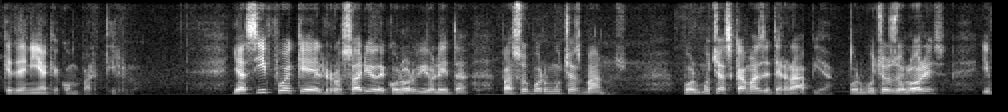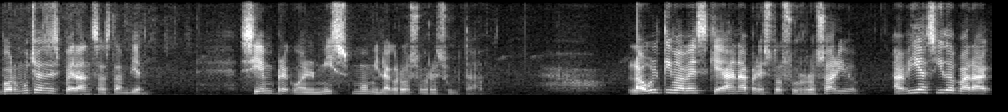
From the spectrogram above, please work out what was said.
que tenía que compartirlo. Y así fue que el rosario de color violeta pasó por muchas manos, por muchas camas de terapia, por muchos dolores y por muchas esperanzas también, siempre con el mismo milagroso resultado. La última vez que Ana prestó su rosario había sido para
